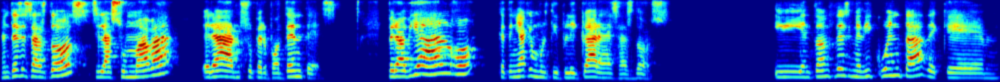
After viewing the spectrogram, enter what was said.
Entonces esas dos, si las sumaba, eran súper potentes. Pero había algo que tenía que multiplicar a esas dos. Y entonces me di cuenta de que,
